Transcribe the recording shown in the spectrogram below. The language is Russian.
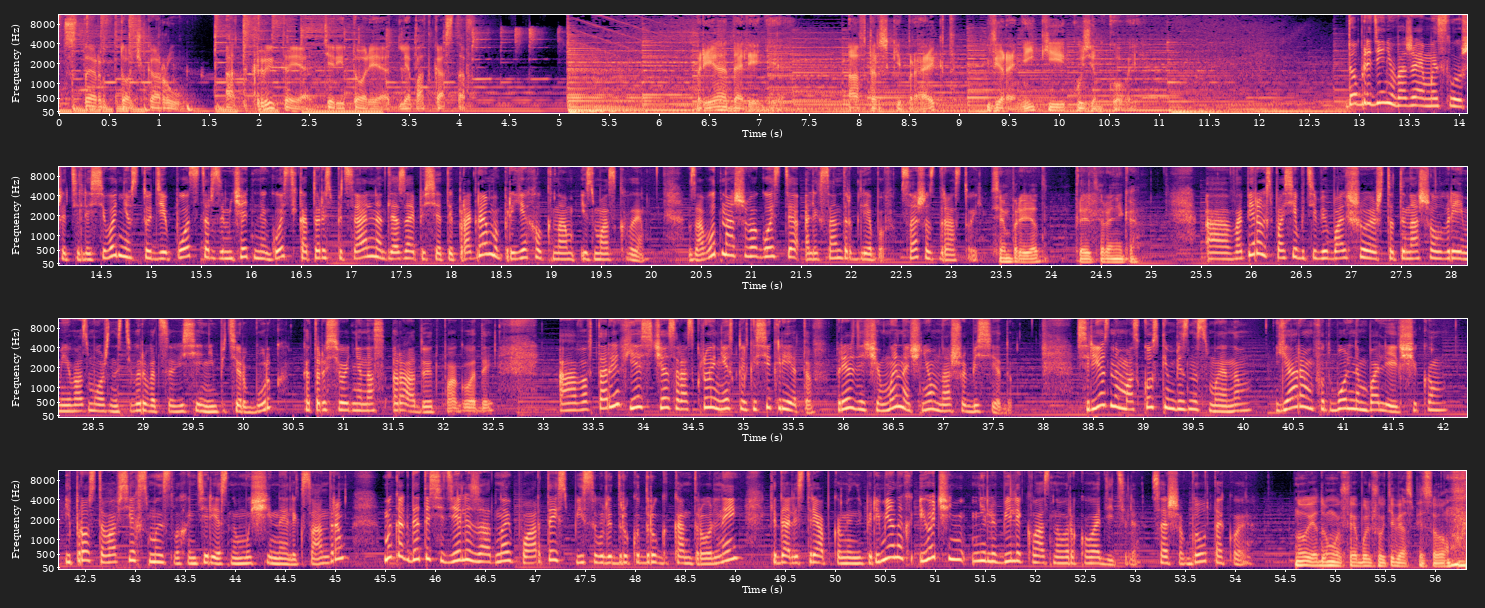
podster.ru Открытая территория для подкастов. Преодоление. Авторский проект Вероники Кузенковой. Добрый день, уважаемые слушатели! Сегодня в студии «Подстер» замечательный гость, который специально для записи этой программы приехал к нам из Москвы. Зовут нашего гостя Александр Глебов. Саша, здравствуй. Всем привет. Привет, Вероника. А, во-первых, спасибо тебе большое, что ты нашел время и возможность вырваться в весенний Петербург, который сегодня нас радует погодой. А во-вторых, я сейчас раскрою несколько секретов, прежде чем мы начнем нашу беседу. Серьезным московским бизнесменом, ярым футбольным болельщиком и просто во всех смыслах интересным мужчиной Александром мы когда-то сидели за одной партой, списывали друг у друга контрольные, кидались тряпками на переменах и очень не любили классного руководителя. Саша, было такое? Ну, я думаю, что я больше у тебя списывал.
